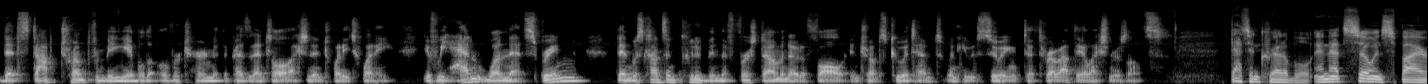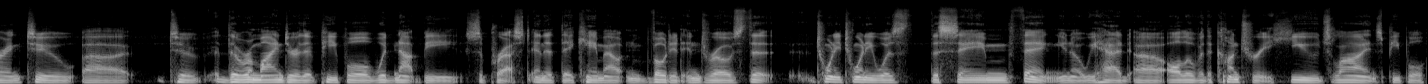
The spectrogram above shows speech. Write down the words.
that stopped Trump from being able to overturn the presidential election in 2020. If we hadn't won that spring, then Wisconsin could have been the first domino to fall in Trump's coup attempt when he was suing to throw out the election results. That's incredible, and that's so inspiring to uh, to the reminder that people would not be suppressed and that they came out and voted in droves. The 2020 was the same thing. You know, we had uh, all over the country huge lines. People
